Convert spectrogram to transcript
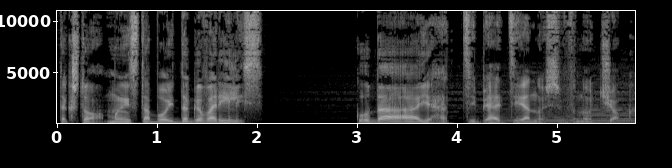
«Так что, мы с тобой договорились?» «Куда я от тебя денусь, внучок?»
